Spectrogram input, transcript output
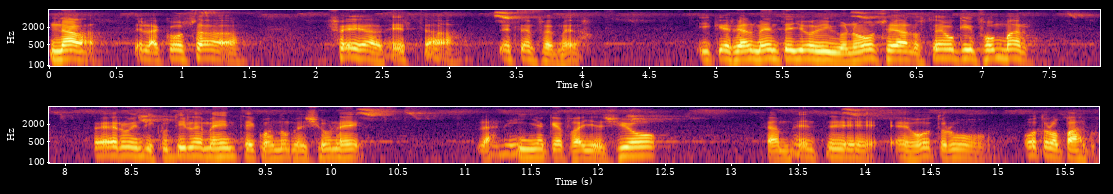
nada de la cosa fea de esta, esta enfermedad. Y que realmente yo digo, no, o sea, los tengo que informar, pero indiscutiblemente cuando mencioné la niña que falleció, realmente es otro, otro palo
